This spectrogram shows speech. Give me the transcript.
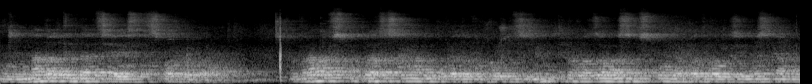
mm, nadal tendencja jest spadkowa. W ramach współpracy z Komendą Powiatową Policji prowadzone są wspólne patrole z jednostkami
